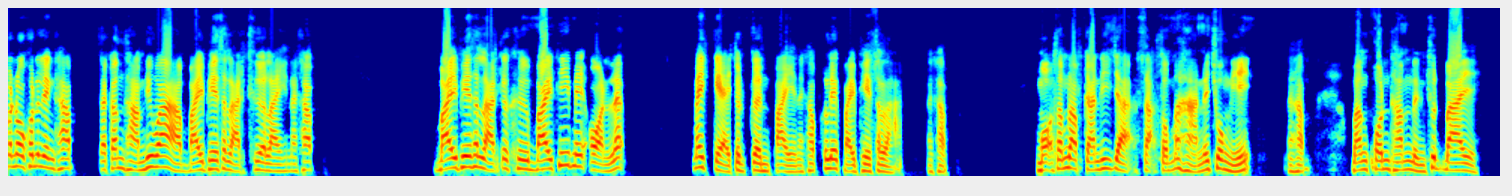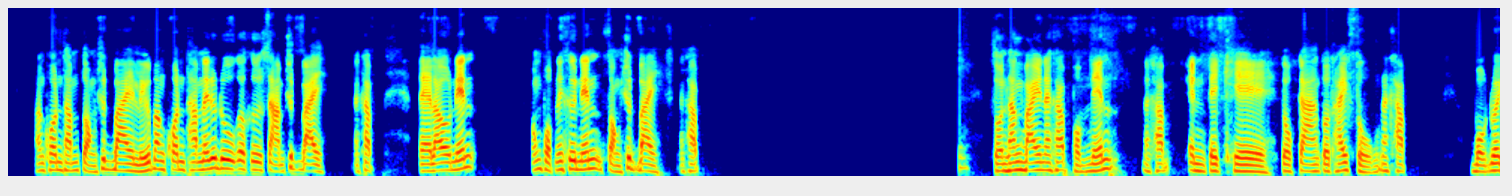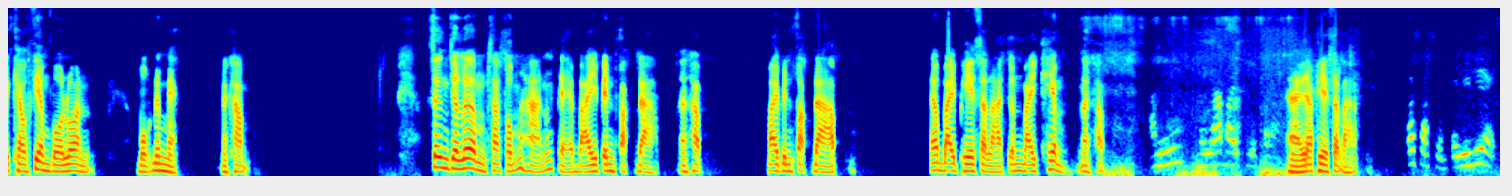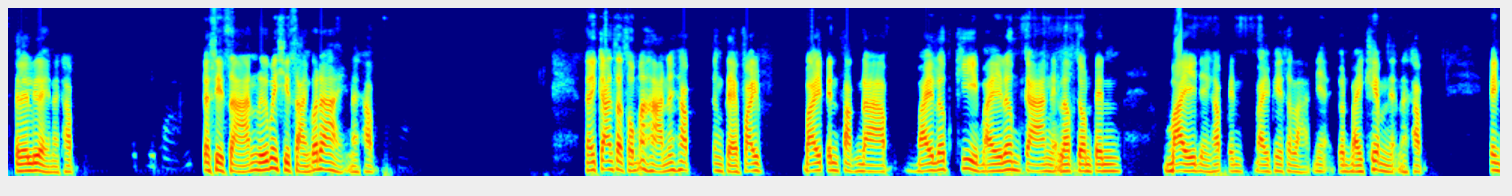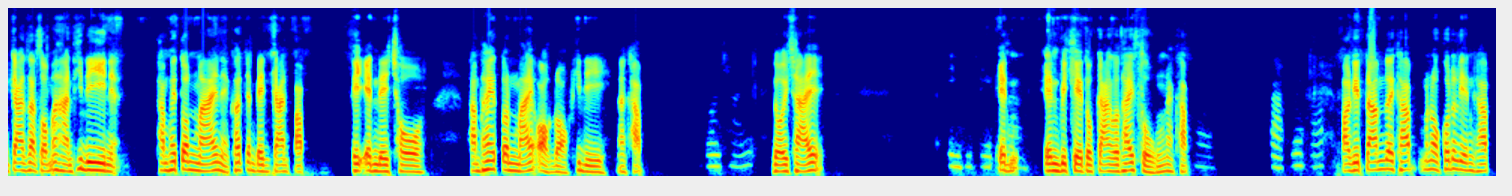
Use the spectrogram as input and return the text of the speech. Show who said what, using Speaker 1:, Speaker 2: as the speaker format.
Speaker 1: มโนคนเรียนครับจากคำถามที่ว่าใบเพสลัดคืออะไรนะครับ ใบเพสลัดก็คือใบที่ไม่อ่อนและไม่แก่จนเกินไปนะครับเขาเรียกใบเพสลัดนะครับ เหมาะสำหรับการที่จะสะสมอาหารในช่วงนี้นะครับ บางคนทำหนึ่งชุดใบ บางคนทำสองชุดใบ หรือบางคนทำในฤดูก็คือสามชุดใบนะครับ แต่เราเน้นของผมนี่คือเน้นสองชุดใบนะครับ ส่วนทางใบนะครับ ผมเน้นนะครับ NPK ตัวกลางตัวท้ายสูงนะครับ บวกด้วยแคลเซียมโบรอน บวกด้วยแมกนะครับ ซึ่งจะเริ่มสะสมอาหารตั้งแต่ใบเป็นฝักดาบนะครับ ใบเป็นฝักดาบ แล้วใบเพสลัดจนใบเข้มนะครับ
Speaker 2: อันนี้ระยะใบเพสลัด
Speaker 1: อ่ายาเพสลัด
Speaker 2: ก็สะสมไปเรื่อย
Speaker 1: ไปเรื่อยๆนะครับ
Speaker 2: ๆไปฉีดสาร
Speaker 1: จะฉีดสารหรือไม่ฉีดสารก็ได้นะครับ ในการสะสมอาหารนะครับ ตั้งแต่ไฟใบเป็นฝักดาบ ใบเริ่มขี้ใบเริ่มกลางเนี่ยแล้วจนเป็นใบเนี่ยครับเป็นใบเพสลัดเนี่ยจนใบเข้มเนี่ยนะครับ เป็นการสะสมอาหารที่ดีเนี่ยทำให้ต้นไม้เนี่ยเขาจะเป็นการปรับ CN ratio ทำให้ต้นไม้ออกดอกที่ดีนะครับ
Speaker 2: โดยใช้
Speaker 1: โดยใช้
Speaker 2: NPK
Speaker 1: N NPK ตัวกลางตัวท้ายสูงนะครับ
Speaker 2: ฝากด้วยครับ
Speaker 1: ฝากติดตามด้วยครับมโนโคตเรียนครับ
